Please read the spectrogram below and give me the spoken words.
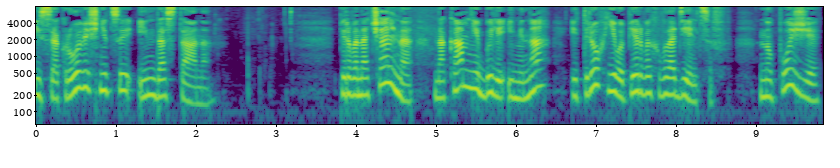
из сокровищницы Индостана. Первоначально на камне были имена и трех его первых владельцев, но позже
